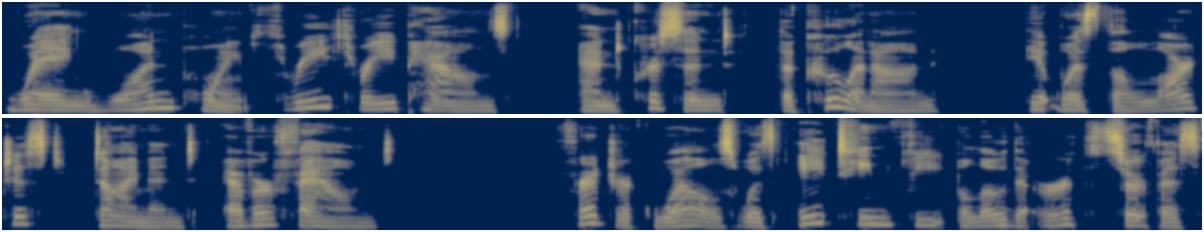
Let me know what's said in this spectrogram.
Weighing 1.33 pounds and christened the Cullinan, it was the largest diamond ever found. Frederick Wells was 18 feet below the Earth's surface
